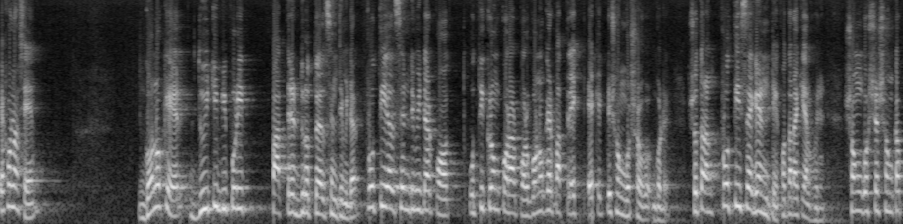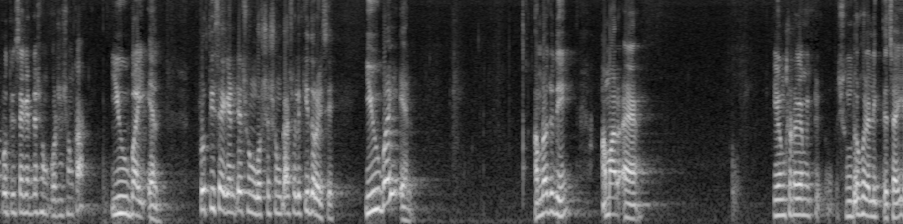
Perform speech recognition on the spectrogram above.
এখন আসেন গণকের দুইটি বিপরীত পাত্রের দূরত্ব এল সেন্টিমিটার প্রতি এল সেন্টিমিটার পথ অতিক্রম করার পর গণকের পাত্রে এক এক একটি সংঘর্ষ ঘটে। সুতরাং প্রতি সেকেন্ডে, কথাটা খেয়াল করেন, সংঘর্ষের সংখ্যা প্রতি সেকেন্ডে, সংঘর্ষের সংখ্যা ইউ বাই এল প্রতি সেকেন্ডে সংঘর্ষের সংখ্যা আসলে কি ধরেছে? ইউ বাই এল আমরা যদি আমার এই অংশটাকে আমি একটু সুন্দর করে লিখতে চাই।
